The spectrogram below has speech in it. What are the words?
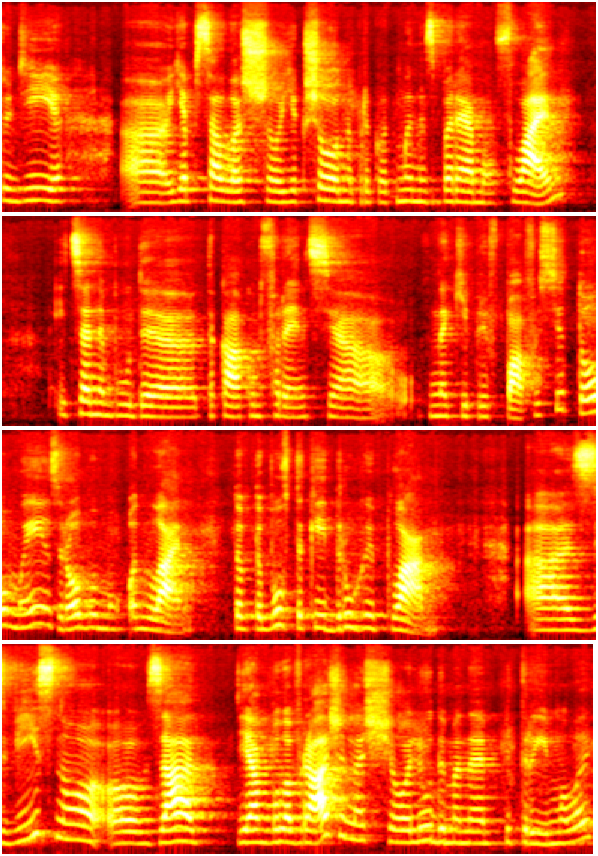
тоді я писала, що якщо, наприклад, ми не зберемо офлайн, і це не буде така конференція на Кіпрі в Пафосі, то ми зробимо онлайн. Тобто був такий другий план. Звісно, за я була вражена, що люди мене підтримали.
